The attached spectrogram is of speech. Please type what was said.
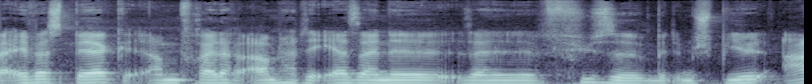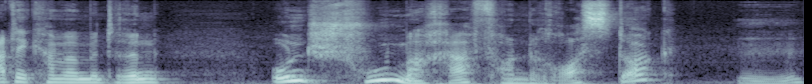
Bei Elversberg am Freitagabend hatte er seine, seine Füße mit im Spiel. Artig haben wir mit drin. Und Schumacher von Rostock. Mhm.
